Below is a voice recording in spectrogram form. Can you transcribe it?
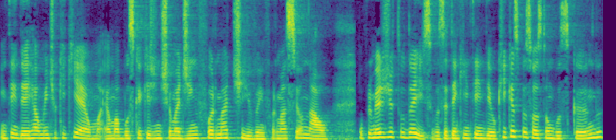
entender realmente o que, que é. Uma, é uma busca que a gente chama de informativa, informacional. O primeiro de tudo é isso, você tem que entender o que, que as pessoas estão buscando,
